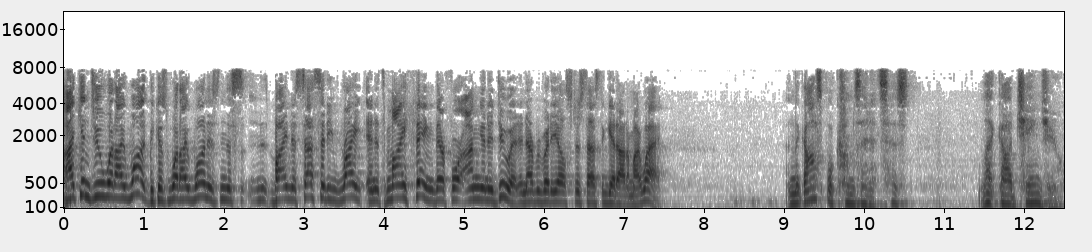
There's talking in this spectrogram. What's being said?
I can do what I want because what I want is by necessity right and it's my thing, therefore I'm going to do it and everybody else just has to get out of my way. And the gospel comes in and says, let God change you.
